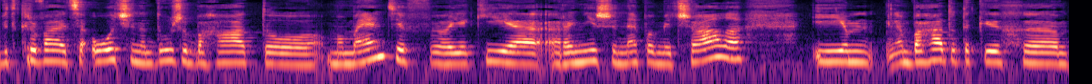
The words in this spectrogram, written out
відкриваються очі на дуже багато моментів, е, які я раніше не помічала, і багато таких. е,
